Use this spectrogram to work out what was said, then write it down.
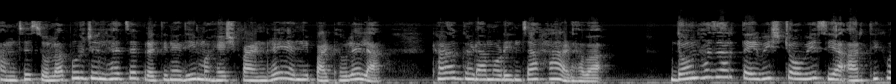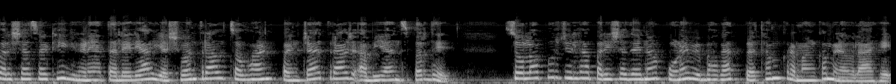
आमचे सोलापूर जिल्ह्याचे प्रतिनिधी महेश पांढरे यांनी पाठवलेला ठळक घडामोडींचा हा आढावा. दोन हजार तेवीस चोवीस या आर्थिक वर्षासाठी घेण्यात आलेल्या यशवंतराव चव्हाण पंचायत राज अभियान स्पर्धेत सोलापूर जिल्हा परिषदेनं पुणे विभागात प्रथम क्रमांक मिळवला आहे.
